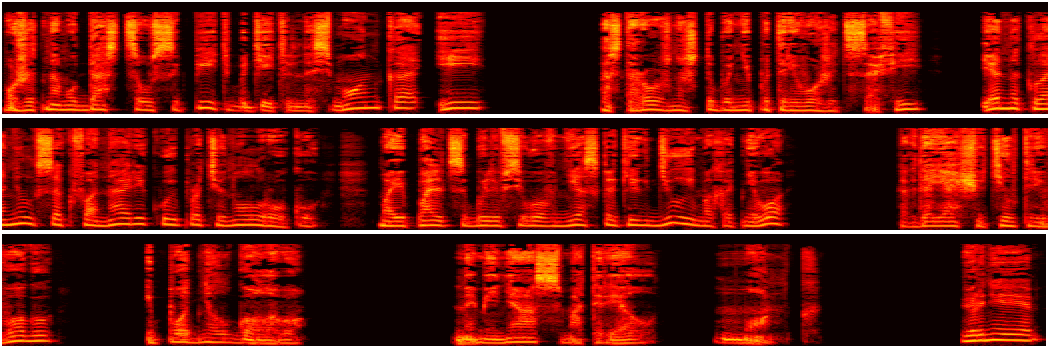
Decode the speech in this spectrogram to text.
Может, нам удастся усыпить бдительность Монка и... Осторожно, чтобы не потревожить Софи, я наклонился к фонарику и протянул руку. Мои пальцы были всего в нескольких дюймах от него, когда я ощутил тревогу и поднял голову. На меня смотрел Монк. Вернее,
